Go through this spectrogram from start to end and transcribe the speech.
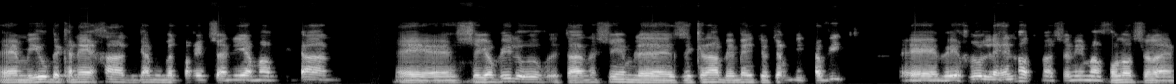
הם יהיו בקנה אחד גם עם הדברים שאני אמרתי כאן, אה, שיובילו את האנשים לזקנה באמת יותר מיטבית אה, ויוכלו ליהנות מהשנים האחרונות שלהם.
